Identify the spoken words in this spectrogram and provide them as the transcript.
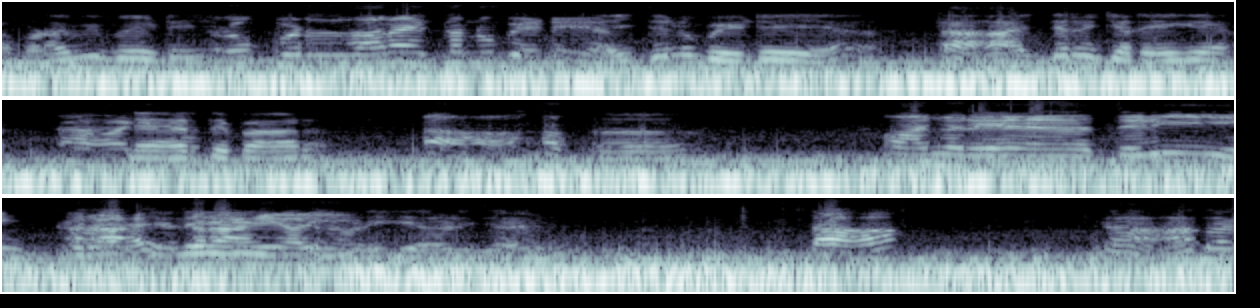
ਆਪਣਾ ਵੀ ਬੇਟੇ ਆ। ਰੋਪੜ ਦੇ ਸਾਰਾ ਇੱਧਰ ਨੂੰ ਬੇਟੇ ਆ। ਇੱਧਰ ਨੂੰ ਬੇਟੇ ਆ। ਢਾਹਾ ਇੱਧਰ ਨੂੰ ਚਲੇ ਗਿਆ। ਨਹਿਰ ਤੇ ਪਾਰ। ਆਹ ਹਾਂ। ਆਨ ਰਿਹਾ ਜਿਹੜੀ ਰਾਹ- ਚਲੇ ਰਾਹੇ ਗਏ ਵਾਲੀ। ਕਰਾਲੀ ਵਾਲੀ side। ਤਾਹਾ ਢਾਹਾ ਤਾਂ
